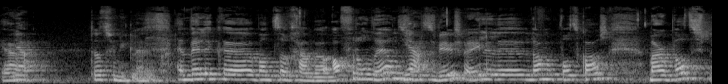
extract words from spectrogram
Ja. dat vind ik leuk. En welke, want dan gaan we afronden, hè, wordt het weer zo'n hele lange podcast. Maar wat,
